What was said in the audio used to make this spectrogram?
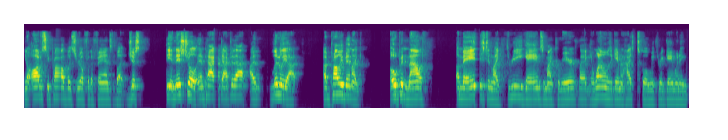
you know obviously probably surreal for the fans, but just the initial impact after that, I literally, I, I've probably been like open mouth amazed in like three games in my career. Like, and one of them was a game in high school. We threw a game winning,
